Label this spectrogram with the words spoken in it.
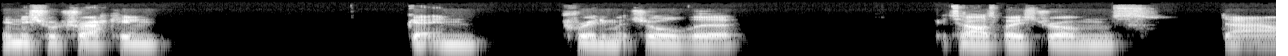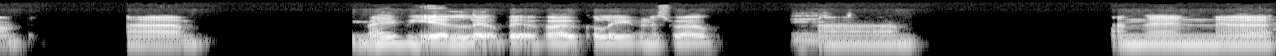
initial tracking, getting pretty much all the guitars, bass, drums down. Um, maybe a little bit of vocal even as well. Mm. Um, and then uh,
